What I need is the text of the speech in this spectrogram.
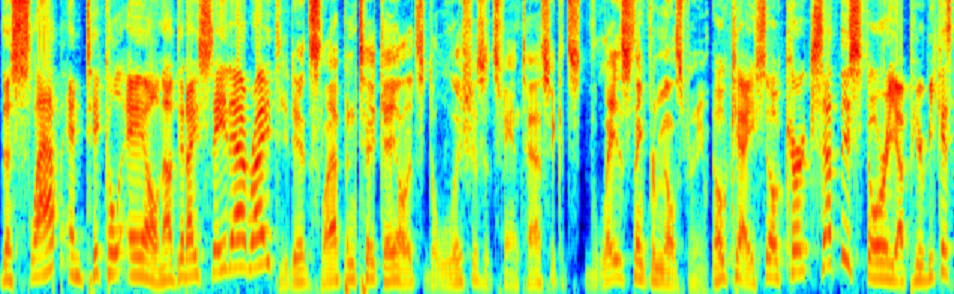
the Slap and Tickle Ale. Now, did I say that right? You did slap and tick ale. It's delicious. It's fantastic. It's the latest thing from Millstream. Okay, so Kirk, set this story up here because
